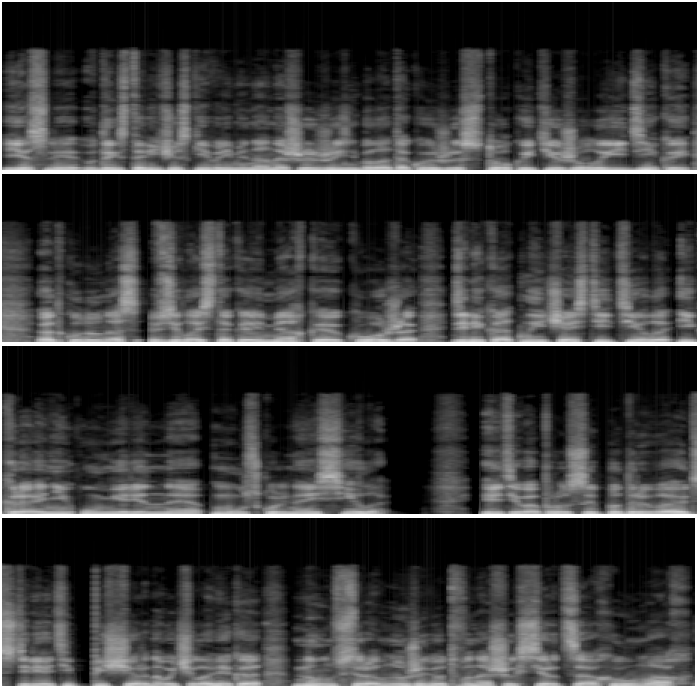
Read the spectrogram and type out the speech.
Если в доисторические времена наша жизнь была такой жестокой, тяжелой и дикой, откуда у нас взялась такая мягкая кожа, деликатные части тела и крайне умеренная мускульная сила? Эти вопросы подрывают стереотип пещерного человека, но он все равно живет в наших сердцах и умах,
